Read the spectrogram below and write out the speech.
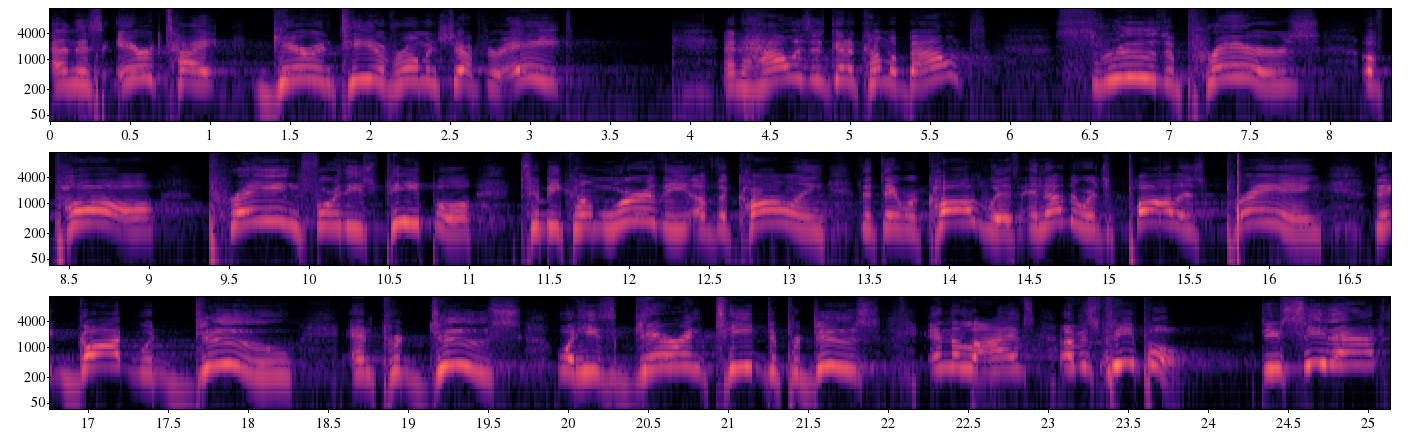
and this airtight guarantee of Romans chapter 8 and how is it going to come about? Through the prayers of Paul praying for these people to become worthy of the calling that they were called with. In other words, Paul is praying that God would do and produce what he's guaranteed to produce in the lives of his people. Do you see that?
